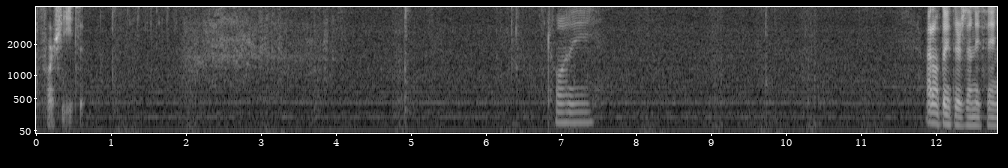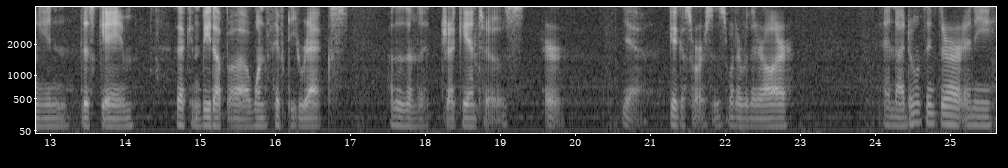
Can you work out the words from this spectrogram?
before she eats it. Twenty. I don't think there's anything in this game that can beat up uh, a 150 Rex other than the Gigantos, or, yeah, Gigasauruses, whatever there are. And I don't think there are any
